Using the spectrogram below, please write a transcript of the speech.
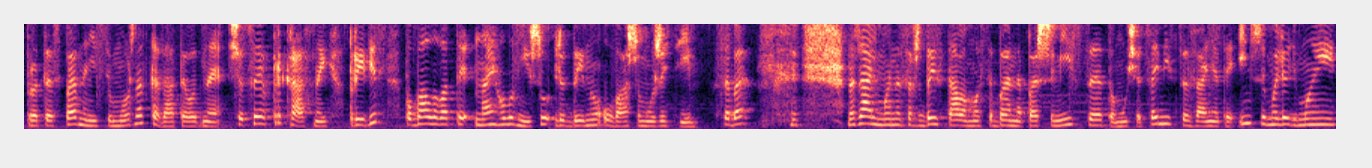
Проте з певненістю можна сказати одне, що це прекрасний привід побалувати найголовнішу людину у вашому житті себе. На жаль, ми не завжди ставимо себе на перше місце, тому що це місце зайняте іншими людьми,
